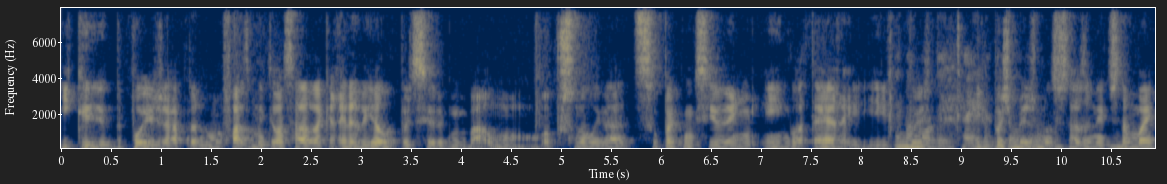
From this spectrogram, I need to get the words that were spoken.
e que depois, já portanto, numa fase muito avançada da carreira dele, depois de ser bah, uma personalidade super conhecida em, em Inglaterra e, e depois, e depois mesmo nos Estados Unidos também,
